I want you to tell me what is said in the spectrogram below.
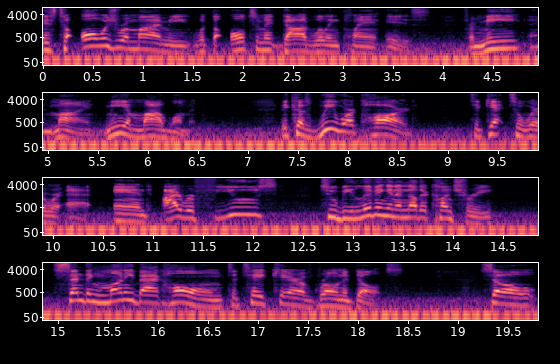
is to always remind me what the ultimate God willing plan is for me and mine, me and my woman. Because we worked hard to get to where we're at. And I refuse to be living in another country, sending money back home to take care of grown adults. So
